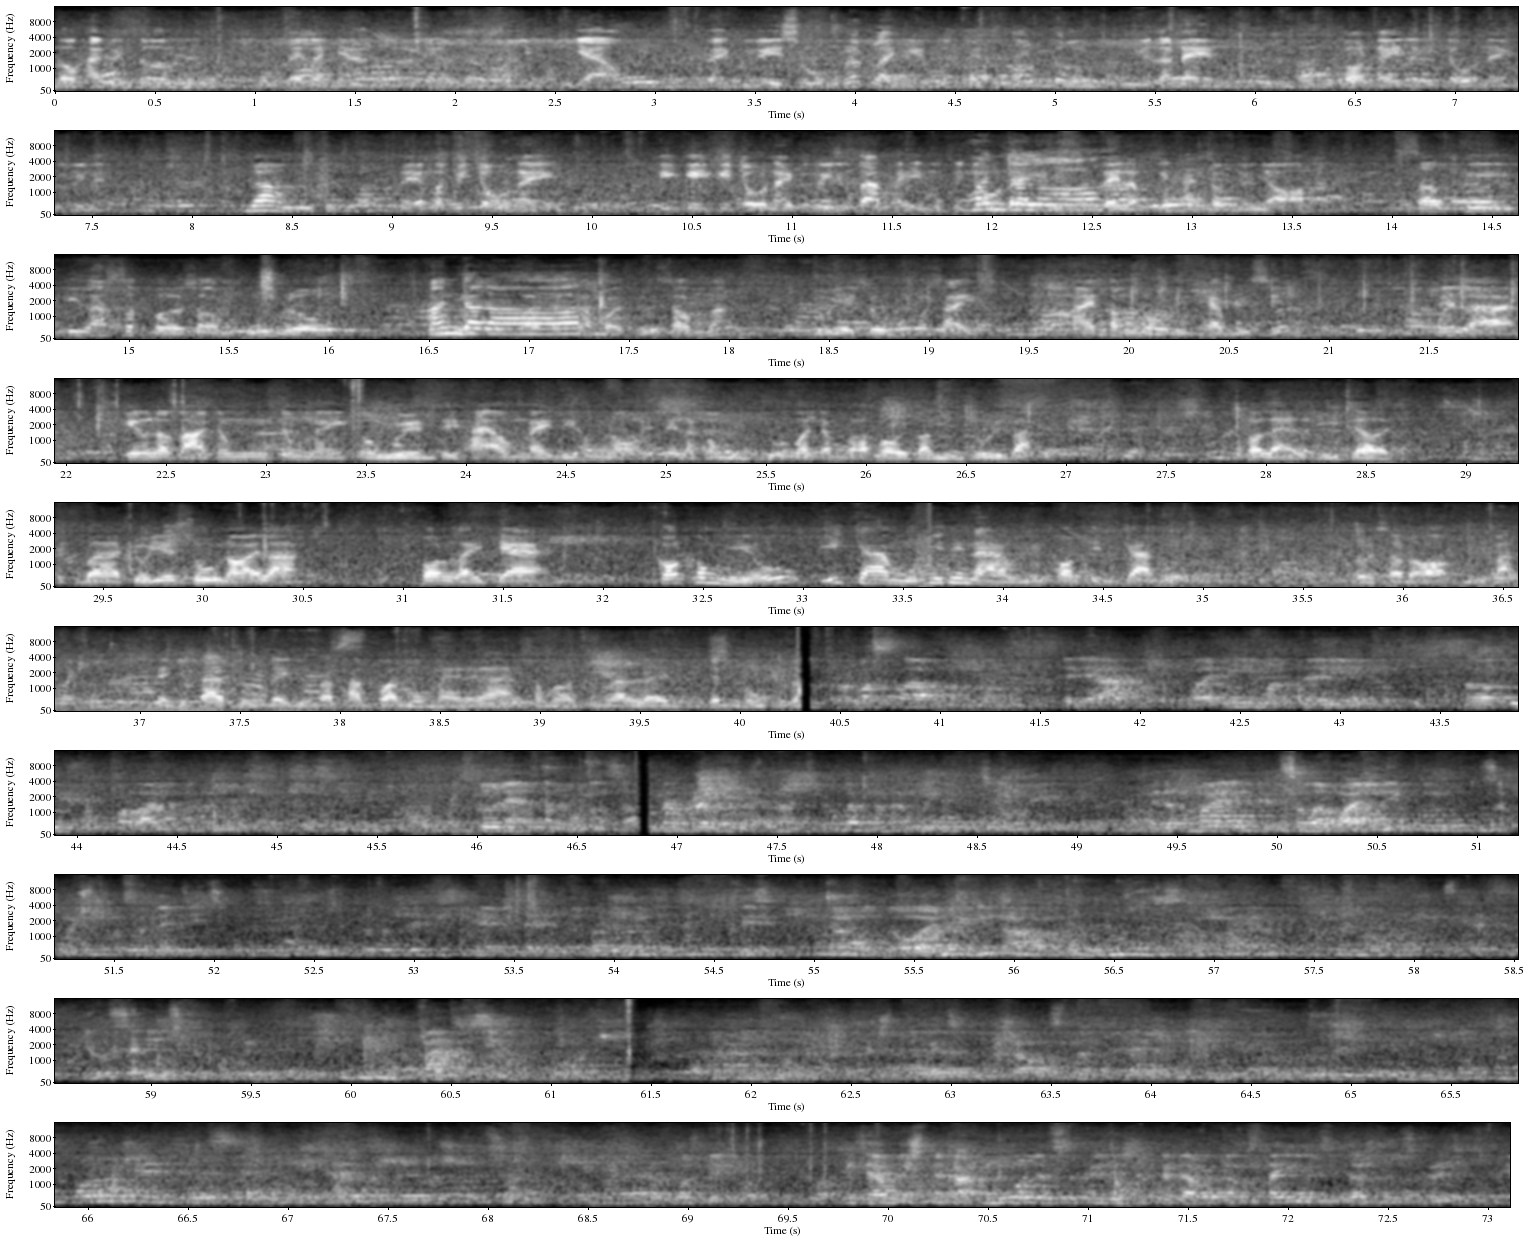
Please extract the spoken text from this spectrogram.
độ hai bên tường đây là nhà thờ của chính thống giáo. Về quý vị xuống rất là nhiều bức tượng tôn tường cũng như là đèn. Còn đây là cái chỗ này quý vị này. Đâu? để mà cái chỗ này cái cái cái chỗ này quý vị chúng ta thấy một cái chỗ này đây. Là một cái hang động nhỏ nhỏ. Sau khi cái last supper xong uống rượu uống rượu và tất cả mọi thứ xong á Chúa Giêsu không có say. Hai tông đồ đi theo bị xỉn. Thế là kêu là vào trong trong này cầu nguyện thì hai ông này đi không nổi thế là con mình Chúa vào trong đó thôi và mình Chúa bị bắt có lẽ là ý trời và Chúa Giêsu nói là con lạy cha con không hiểu ý cha muốn như thế nào nhưng con tin cha được rồi sau đó bị bắt nên chúng ta xuống đây chúng ta tham quan một mè ra xong rồi chúng ta lên chân thủ cái православного монастыря Марии Магдалины, золотых Что давайте, пожалуйста, Хотя обычно как молятся, конечно, когда вы там стоите, даже не скажите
